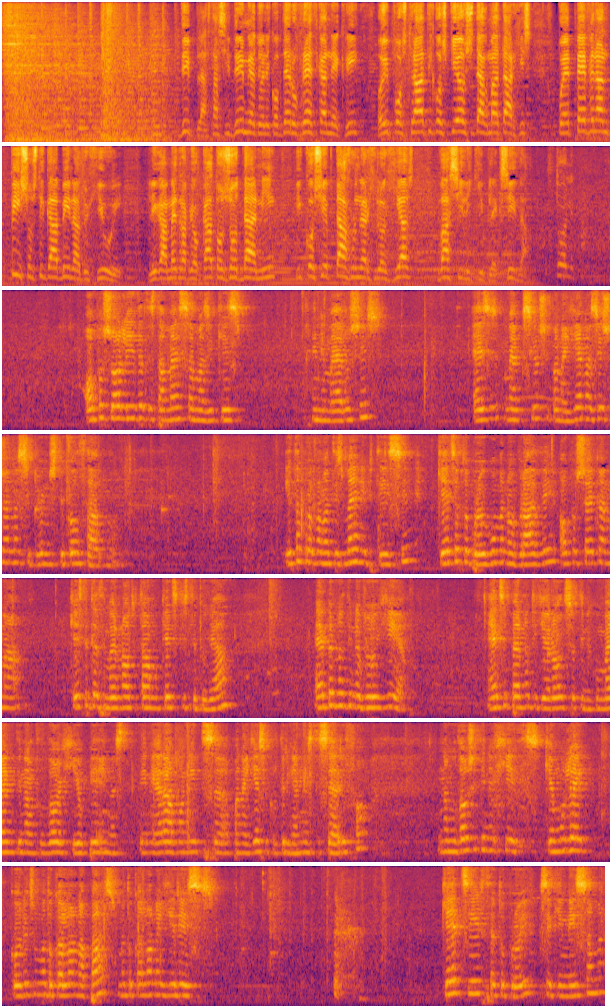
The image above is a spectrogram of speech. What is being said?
Δίπλα στα συντρίμμια του ελικοπτέρου βρέθηκαν νεκροί ο υποστράτηγος και ο συνταγματάρχης που επέβαιναν πίσω στην καμπίνα του Χιούι. Λίγα μέτρα πιο κάτω ζωντανή 27χρονη αρχιλοχίας Βασιλική Πλεξίδα. Όπως όλοι είδατε στα μέσα μαζικής ενημέρωσης, με αξίωσε η Παναγία να ζήσω ένα συγκλονιστικό θαύμα. Ήταν προγραμματισμένη η πτήση και έτσι από το προηγούμενο βράδυ, όπως έκανα και στην καθημερινότητά μου και έτσι και στη δουλειά, έπαιρνα την ευλογία. Έτσι παίρνω τη γερόντισα από την Οικουμένη, την Ανθοδόχη, η οποία είναι στην Ιερά Μονή της ε, Παναγίας Ακροτηριανής της Έριφο, να μου δώσει την ευχή της. Και μου λέει, κορίτσι μου, με το καλό να πας, με το καλό να γυρίσεις. Και έτσι ήρθε το πρωί, ξεκινήσαμε.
